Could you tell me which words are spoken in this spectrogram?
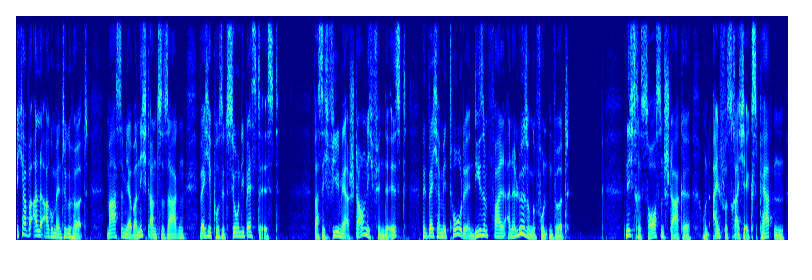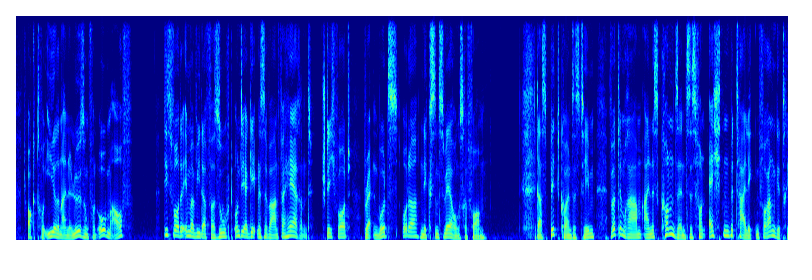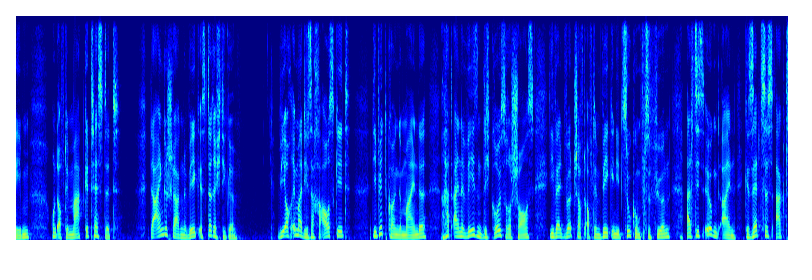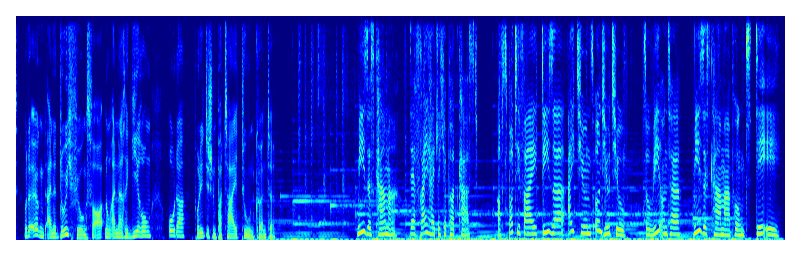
Ich habe alle Argumente gehört, maße mir aber nicht an zu sagen, welche Position die beste ist. Was ich vielmehr erstaunlich finde, ist, mit welcher Methode in diesem Fall eine Lösung gefunden wird. Nicht ressourcenstarke und einflussreiche Experten oktroyieren eine Lösung von oben auf. Dies wurde immer wieder versucht und die Ergebnisse waren verheerend. Stichwort Bretton Woods oder Nixons Währungsreform. Das Bitcoin-System wird im Rahmen eines Konsenses von echten Beteiligten vorangetrieben und auf dem Markt getestet. Der eingeschlagene Weg ist der richtige. Wie auch immer die Sache ausgeht, die Bitcoin-Gemeinde hat eine wesentlich größere Chance, die Weltwirtschaft auf dem Weg in die Zukunft zu führen, als dies irgendein Gesetzesakt oder irgendeine Durchführungsverordnung einer Regierung oder politischen Partei tun könnte. Mises Karma, der freiheitliche Podcast. Auf Spotify, Deezer, iTunes und YouTube sowie unter miseskarma.de.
